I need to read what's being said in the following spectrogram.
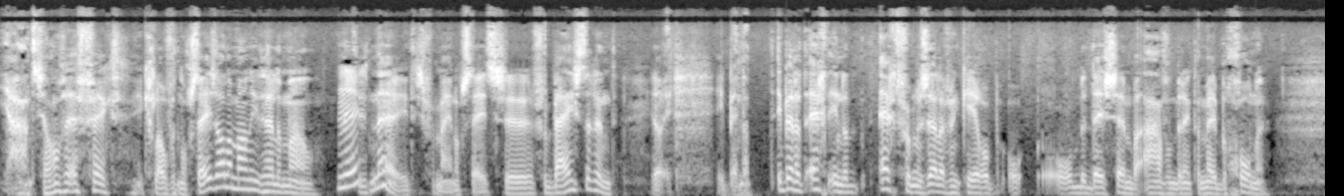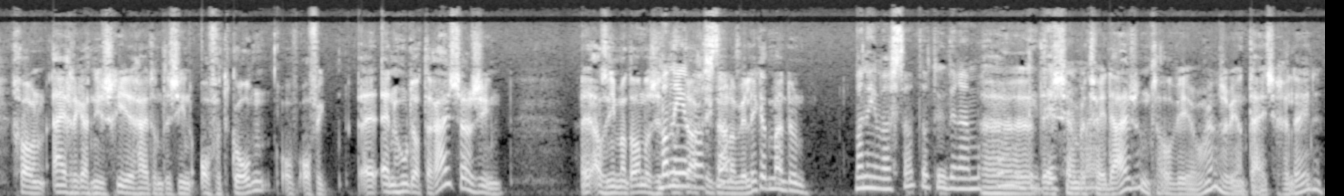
Ja, hetzelfde effect. Ik geloof het nog steeds allemaal niet helemaal. Nee? Het is, nee, het is voor mij nog steeds uh, verbijsterend. Ik ben, dat, ik ben dat echt, in dat, echt voor mezelf een keer op, op, op de decemberavond ben ik daarmee begonnen. Gewoon eigenlijk uit nieuwsgierigheid om te zien of het kon. Of, of ik, en hoe dat eruit zou zien. Als niemand anders het doet, dacht ik, nou dan wil ik het maar doen. Wanneer was dat, dat u eraan begon? Uh, december 2000 alweer hoor, dat is alweer een tijdje geleden.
